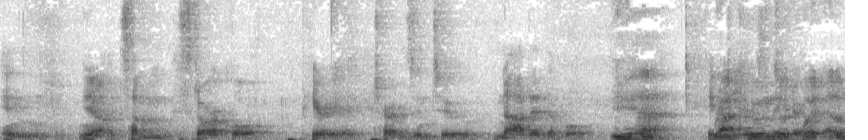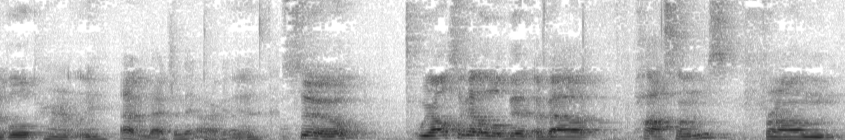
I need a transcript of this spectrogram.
in you know some historical period turns into not edible. Yeah, raccoons are quite edible apparently. I imagine they are. Yeah. Yeah. So we also got a little bit about possums from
